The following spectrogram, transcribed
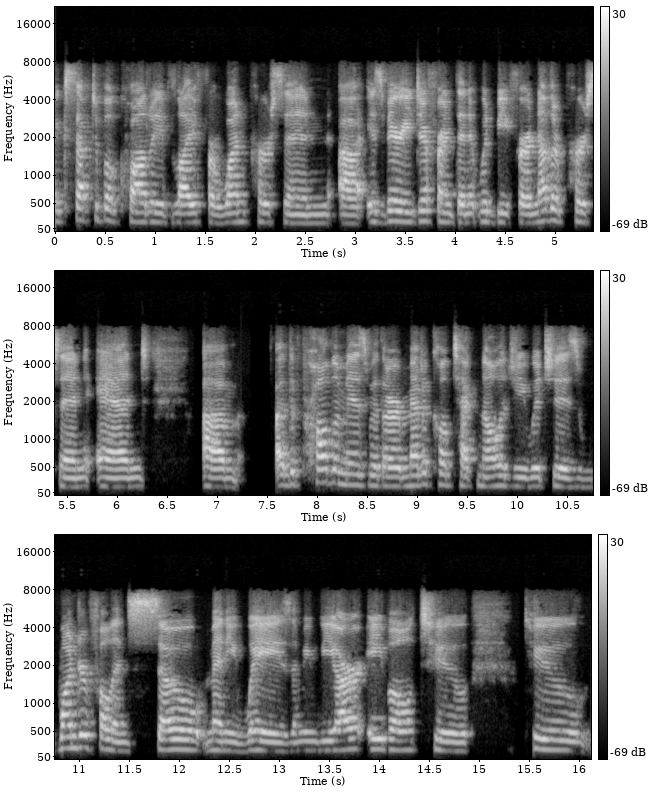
acceptable quality of life for one person uh, is very different than it would be for another person. And um, uh, the problem is with our medical technology, which is wonderful in so many ways. I mean, we are able to to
